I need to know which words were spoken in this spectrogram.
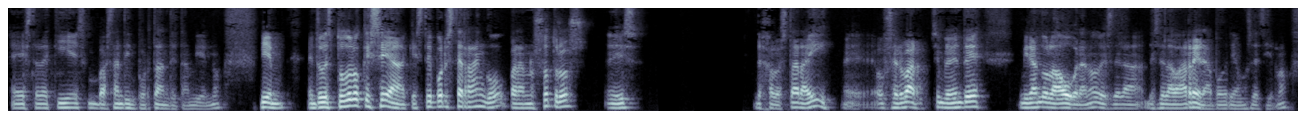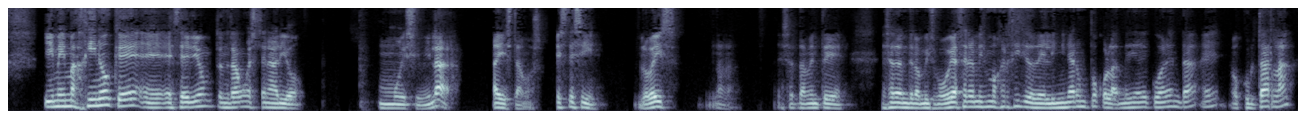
esta de aquí, es bastante importante también, ¿no? Bien, entonces todo lo que sea que esté por este rango, para nosotros es déjalo estar ahí, eh, observar, simplemente mirando la obra, ¿no? Desde la, desde la barrera, podríamos decir, ¿no? Y me imagino que eh, Ethereum tendrá un escenario muy similar. Ahí estamos. Este sí, ¿lo veis? Nada, exactamente, exactamente lo mismo. Voy a hacer el mismo ejercicio de eliminar un poco la media de 40, ¿eh? ocultarla,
